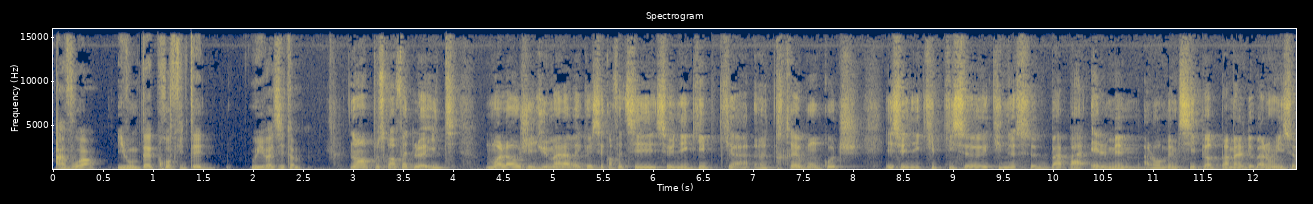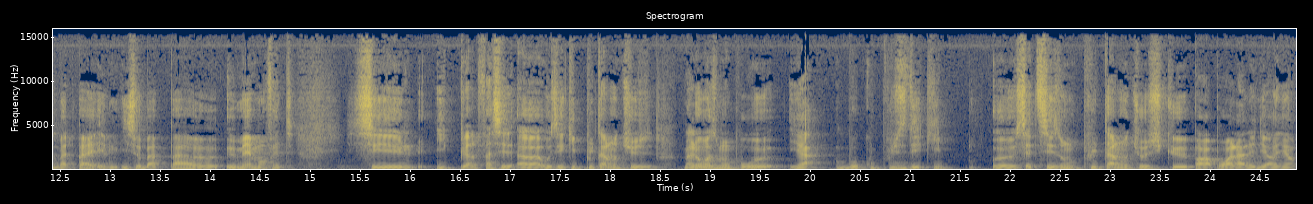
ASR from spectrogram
à voir. Ils vont peut-être profiter. Oui, vas-y, Tom. Non, parce qu'en fait, le Hit, moi là où j'ai du mal avec eux, c'est qu'en fait, c'est c'est une équipe qui a un très bon coach et c'est une équipe qui, se, qui ne se bat pas elle-même. Alors, même s'ils perdent pas mal de ballons, ils se battent pas, ils se battent pas euh, eux-mêmes en fait. Ils perdent face à- aux équipes plus talentueuses. Malheureusement pour eux, il y a beaucoup plus d'équipes euh, cette saison plus talentueuses qu'eux par rapport à l'année dernière.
